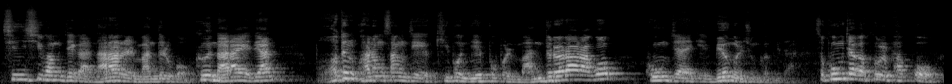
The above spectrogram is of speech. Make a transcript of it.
진시 황제가 나라를 만들고 그 나라에 대한 모든 관원상제의 기본 예법을 만들어라라고 공자에게 명을 준 겁니다. 그래서 공자가 그걸 받고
